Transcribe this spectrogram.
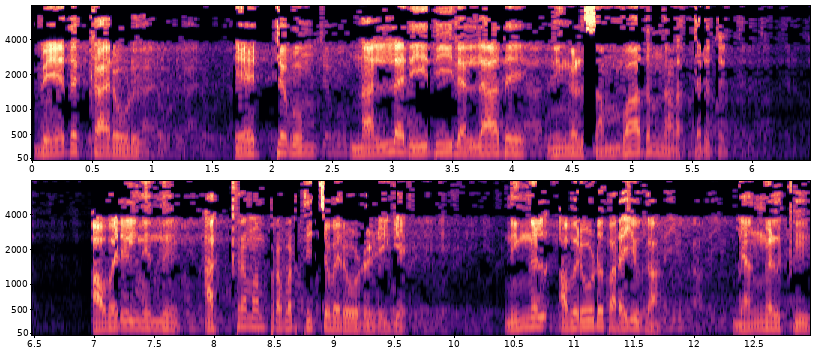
വേദക്കാരോട് ഏറ്റവും നല്ല രീതിയിലല്ലാതെ നിങ്ങൾ സംവാദം നടത്തരുത് അവരിൽ നിന്ന് അക്രമം പ്രവർത്തിച്ചവരോടൊഴികെ. നിങ്ങൾ അവരോട് പറയുക ഞങ്ങൾക്ക്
